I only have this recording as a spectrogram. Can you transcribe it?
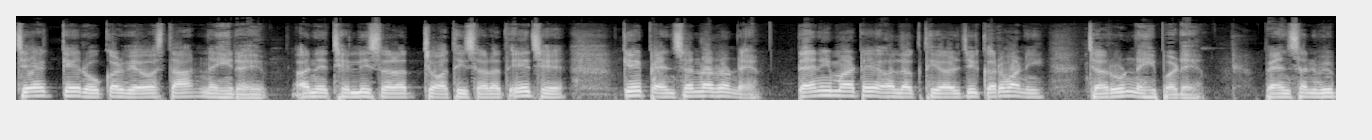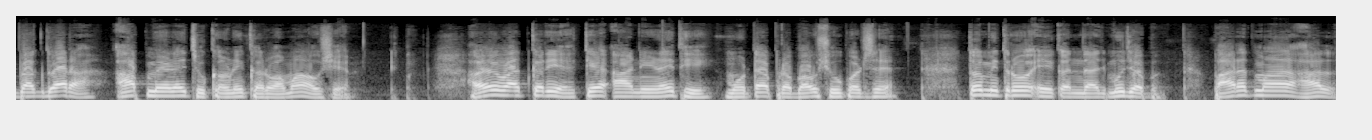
ચેક કે રોકડ વ્યવસ્થા નહીં રહે. અને છેલ્લી શરત, ચોથી શરત એ છે કે પેન્શનરોને તેની માટે અલગથી અરજી કરવાની જરૂર નહીં પડે. પેન્શન વિભાગ દ્વારા આપમેળે ચૂકવણી કરવામાં આવશે. હવે વાત કરીએ કે આ નિર્ણયથી મોટા પ્રભાવ શું પડશે? તો મિત્રો, એક અંદાજ મુજબ, ભારતમાં હાલ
